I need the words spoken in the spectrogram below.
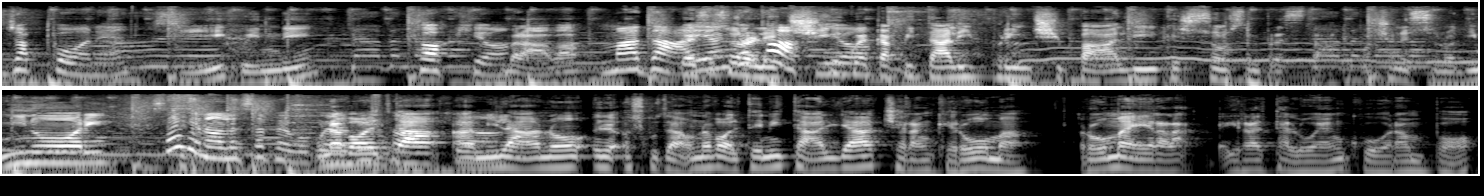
Giappone. Sì, quindi Tokyo. brava. Ma dai, Queste anche sono le Tokyo. cinque capitali principali che ci sono sempre state. Poi ce ne sono di minori. Sai che non lo sapevo Una volta a Milano, eh, scusa, una volta in Italia c'era anche Roma. Roma era, la- in realtà lo è ancora un po',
